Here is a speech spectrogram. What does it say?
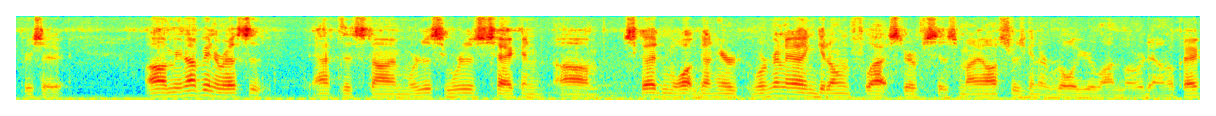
Appreciate it. Um, you're not being arrested at this time. We're just we're just checking. Um, just go ahead and walk down here. We're gonna go ahead and get on flat surfaces. My officer's gonna roll your lawnmower down. Okay?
